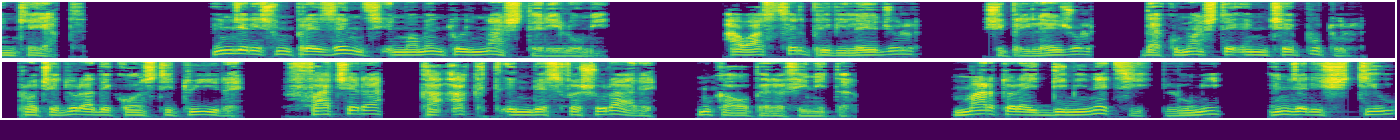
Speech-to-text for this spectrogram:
încheiat. Îngerii sunt prezenți în momentul nașterii lumii. Au astfel privilegiul și prilejul de a cunoaște începutul, procedura de constituire, facerea ca act în desfășurare, nu ca operă finită. Martori ai dimineții lumii, îngerii știu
